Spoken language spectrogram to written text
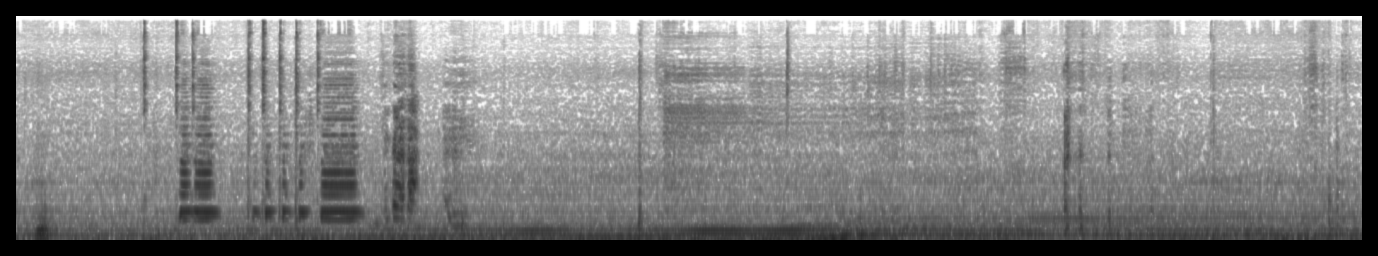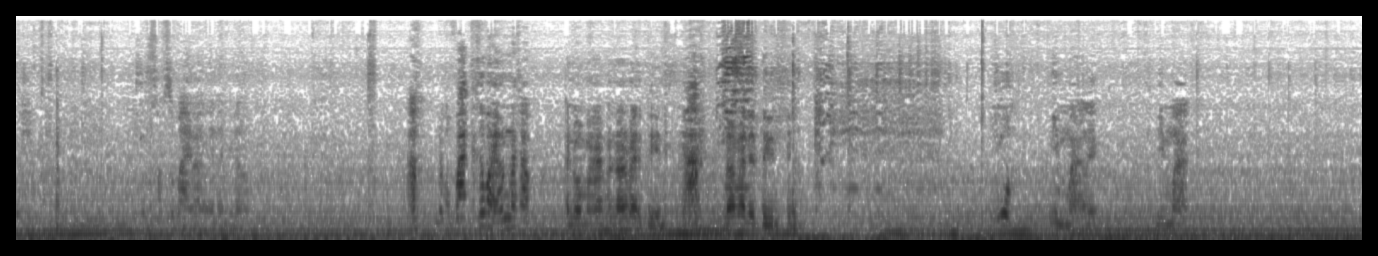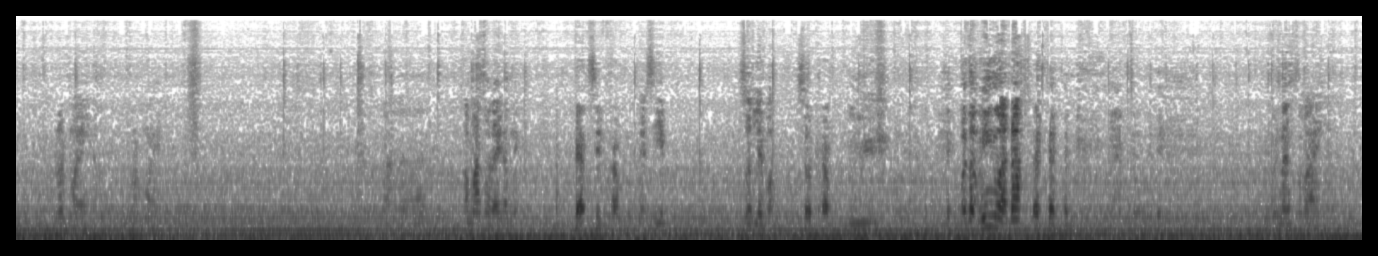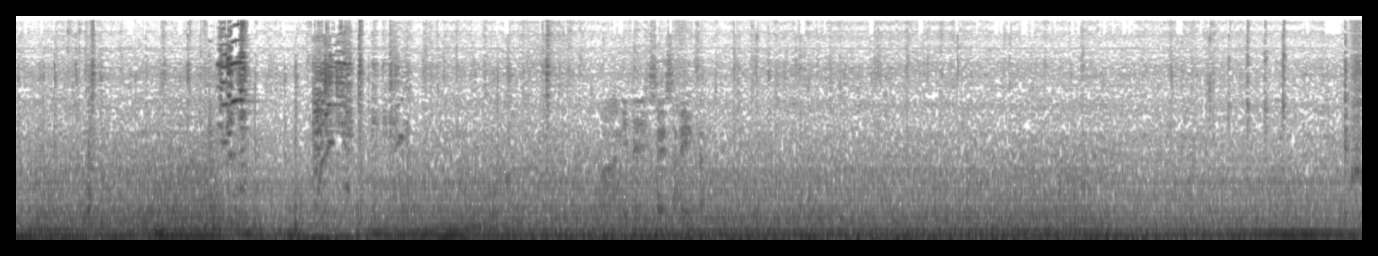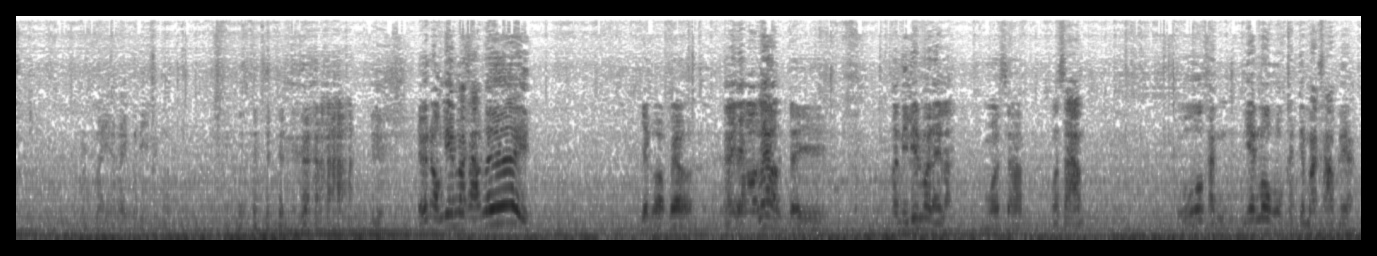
ขับสบายมากเลยนะพี่น้องเอ้าเดี๋ยวผมปากเข้าไปมันนะครับ อันโมมามันนอนไม่ได้ตื่นฮะนอนไม่ได้ตื่นโอ้นิ่มมากเลยนิ่มมาก รถใหม่ครับรถใหม่อ่าเอามาเท่าไหร่ครับเนี่ยแปดสิบครับ แปดสิบสดเลยป่ะสดครับมันต้องมีงวดเนาะ คุณนั่งสบาย เดี๋ยวมันออกเรียนมาขับเลยอยากออกแล้วอะอยากออกแล้ว ใจตอนนี้เรียนว่าอะไรล่ะมสามมสามโอ้ขันเรียนมหกขันจะมาขับเนี่ย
